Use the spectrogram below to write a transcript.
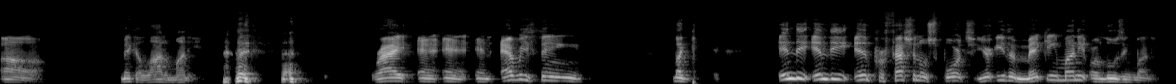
uh make a lot of money. right? And, and and everything like in the in the in professional sports, you're either making money or losing money.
